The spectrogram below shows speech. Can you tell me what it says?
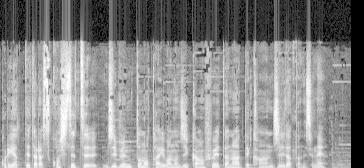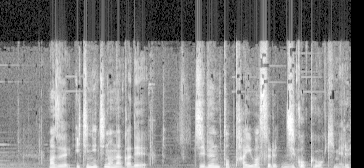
これやってたら少しずつ自分との対話の時間増えたなって感じだったんですよね。まず一日の中で自分と対話する時刻を決める。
